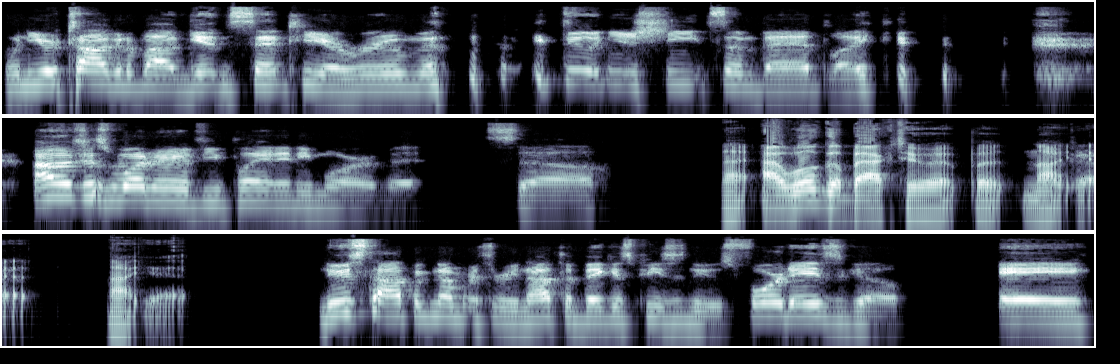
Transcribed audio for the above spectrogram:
when you were talking about getting sent to your room and doing your sheets in bed, like I was just wondering if you played any more of it. So I- will go back to it but not Okay. yet not yet News topic number three, not the biggest piece of news. Four days ago, a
